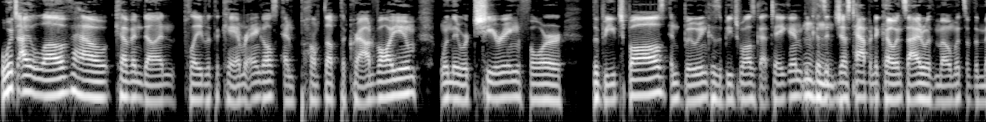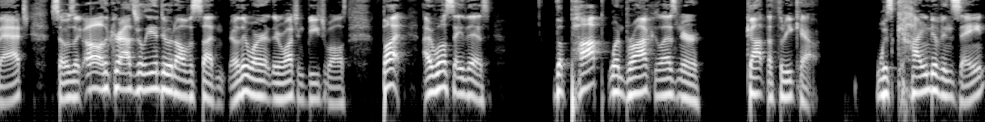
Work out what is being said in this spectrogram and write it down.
which I love how Kevin Dunn played with the camera angles and pumped up the crowd volume when they were cheering for the beach balls and booing because the beach balls got taken because Mhm. it just happened to coincide with moments of the match. So it was like, oh, the crowd's really into it all of a sudden. No, they weren't. They were watching beach balls. But I will say this the pop when Brock Lesnar got the three count was kind of insane.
